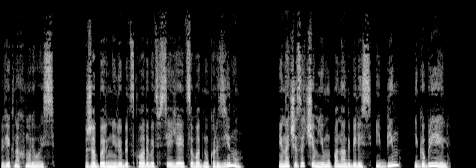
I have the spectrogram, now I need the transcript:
Вик нахмурилась. Жабер не любит складывать все яйца в одну корзину? Иначе зачем ему понадобились и Бин, и Габриэль?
